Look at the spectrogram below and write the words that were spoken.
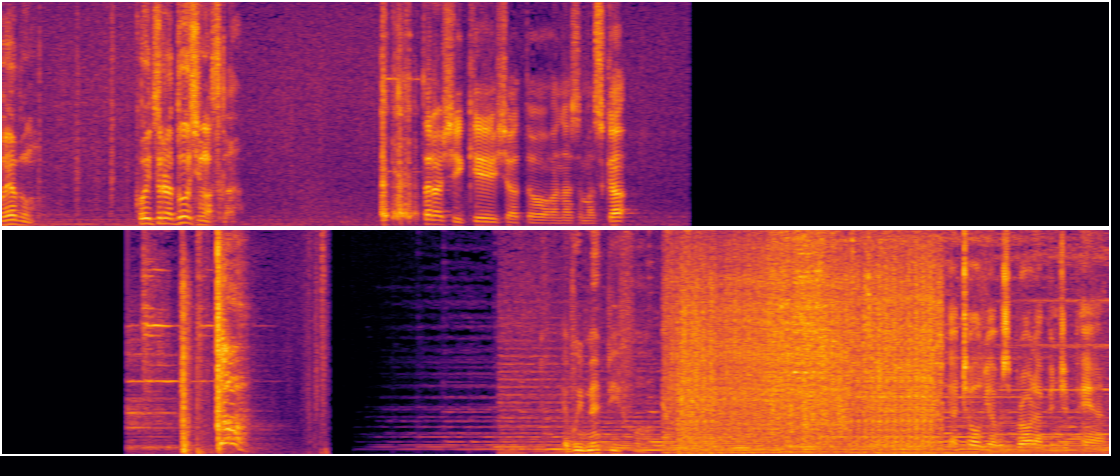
親分こいつらどうしますか新しい経営者と話せますか Have we met before? I told you I was brought up in Japan.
